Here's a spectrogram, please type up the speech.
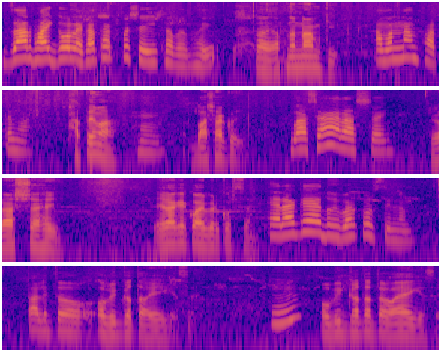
যার ভাগ্য লেখা থাকবে সেই খাবে ভাই। তাই আপনার নাম কি? আমার নাম ফাতেমা। ফাতেমা? হ্যাঁ। বাসা কই? বাসা আর রাজশাহী। রাজশাহী। এর আগে কয়বার করছেন? এর আগে দুইবার করছিলাম। তাহলে তো অভিজ্ঞতা হয়ে গেছে। অভিজ্ঞতা তো হয়ে গেছে।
